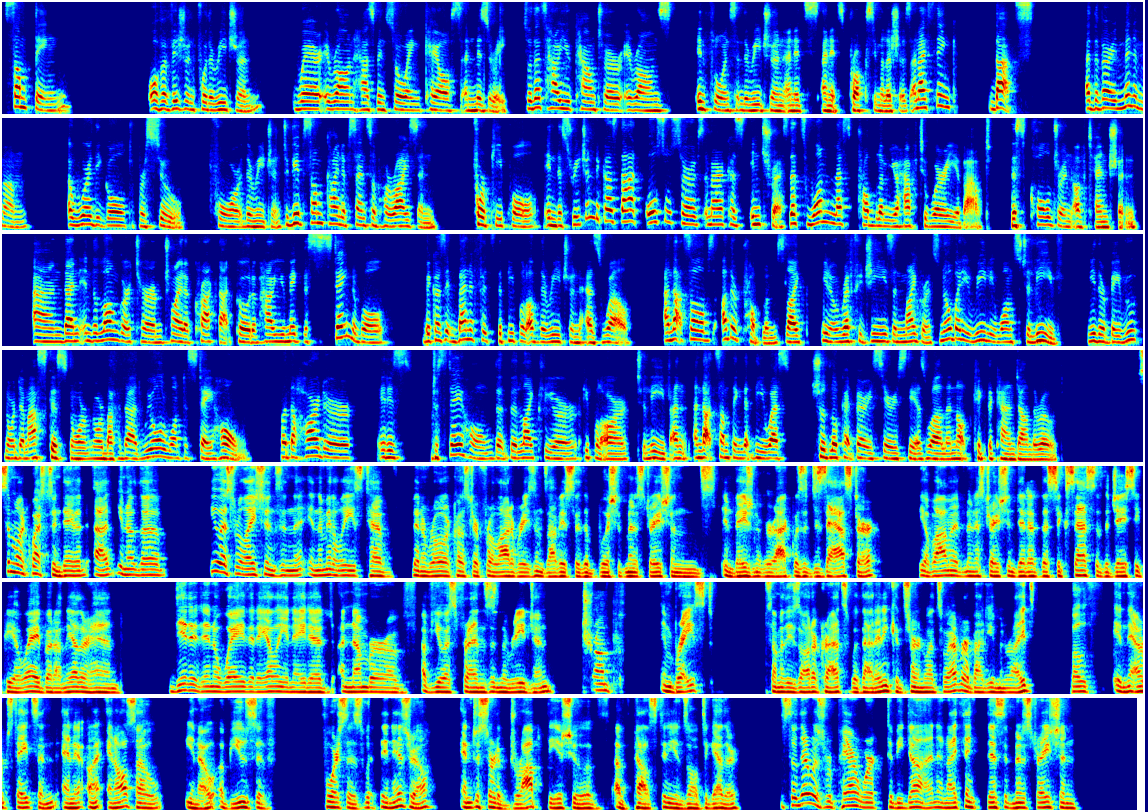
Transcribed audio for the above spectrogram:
something of a vision for the region where Iran has been sowing chaos and misery. So, that's how you counter Iran's influence in the region and its and its proxy militias. And I think that's at the very minimum a worthy goal to pursue for the region to give some kind of sense of horizon for people in this region because that also serves America's interest. That's one less problem you have to worry about, this cauldron of tension. And then in the longer term, try to crack that code of how you make this sustainable because it benefits the people of the region as well. And that solves other problems like you know refugees and migrants. Nobody really wants to leave neither beirut nor damascus nor nor baghdad. We all want to stay home. But the harder it is to stay home the, the likelier people are to leave. And and that's something that the us should look at very seriously as well and not kick the can down the road similar question david uh, you know the us relations in the in the middle east have been a roller coaster for a lot of reasons. Obviously, the Bush administration's invasion of Iraq was a disaster. The Obama administration did have the success of the JCPOA, but on the other hand, did it in a way that alienated a number of, of US friends in the region. Trump embraced some of these autocrats without any concern whatsoever about human rights, both in the Arab states and and uh, and also, you know, abusive forces within Israel and just sort of dropped the issue of, of Palestinians altogether. So there was repair work to be done. And I think this administration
